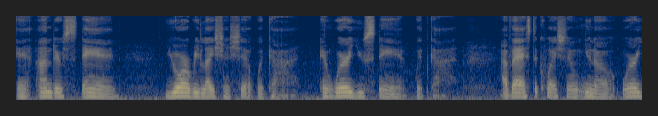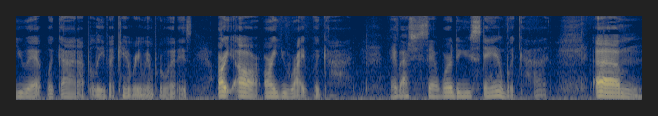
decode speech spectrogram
and understand your relationship with God and where you stand with God. I've asked the question, you know, where are you at with God? I believe I can't remember what is are, are, are you right with God? Maybe I should say, where do you stand with God? Um,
